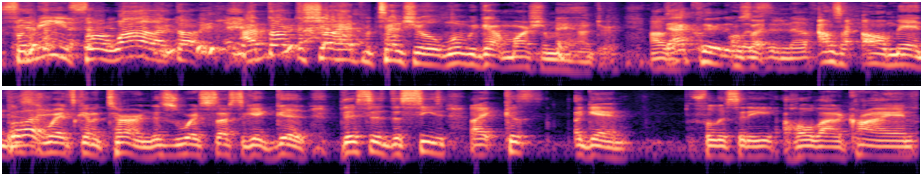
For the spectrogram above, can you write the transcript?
for me, for a while, I thought I thought the show had potential when we got Martian Manhunter. I was That like- clearly I was wasn't like- enough. I was like, oh man, this But- is where it's gonna turn. This is where it starts to get good. This is the season, like, cause again. Felicity, a whole lot of crying,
